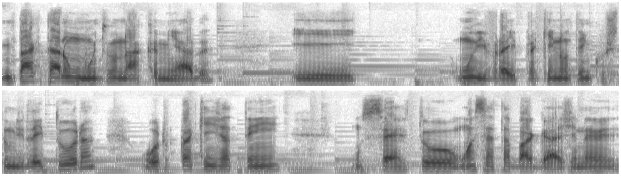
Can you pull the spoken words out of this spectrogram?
impactaram muito na caminhada e um livro aí para quem não tem costume de leitura, outro para quem já tem um certo, uma certa bagagem, né?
